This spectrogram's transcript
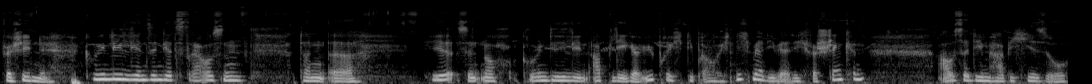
verschiedene Grünlilien sind jetzt draußen. Dann äh, hier sind noch Grünlilienableger übrig, die brauche ich nicht mehr, die werde ich verschenken. Außerdem habe ich hier so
